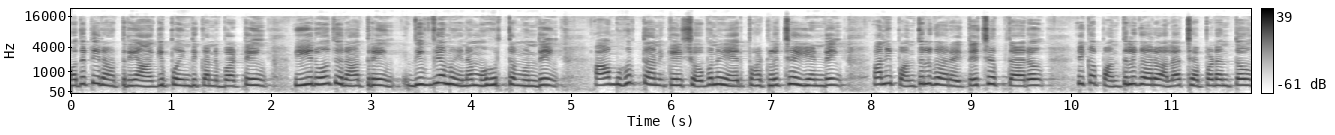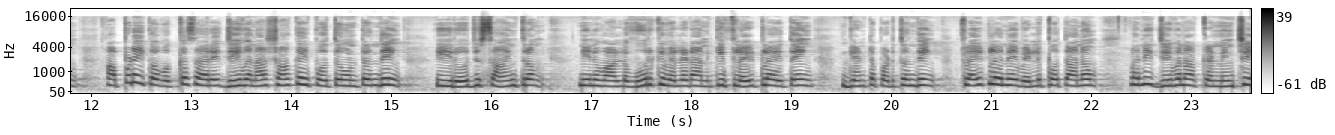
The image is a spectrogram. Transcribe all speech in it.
మొదటి రాత్రి ఆగిపోయింది కనబట్టి ఈరోజు రాత్రి దివ్యమైన ముహూర్తం ఉంది. ఆ ముహూర్తానికి శోభన ఏర్పాట్లు చేయండి అని పంతులు గారు అయితే చెప్తారు. ఇక పంతులు గారు అలా చెప్పడంతో అప్పుడే ఇక ఒక్కసారి జీవన షాక్ అయిపోతూ ఉంటుంది. ఈరోజు సాయంత్రం నేను వాళ్ళ ఊరికి వెళ్ళడానికి ఫ్లైట్లో అయితే గంట పడుతుంది. ఫ్లైట్లోనే వెళ్ళిపోతాను అని జీవన అక్కడి నుంచి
